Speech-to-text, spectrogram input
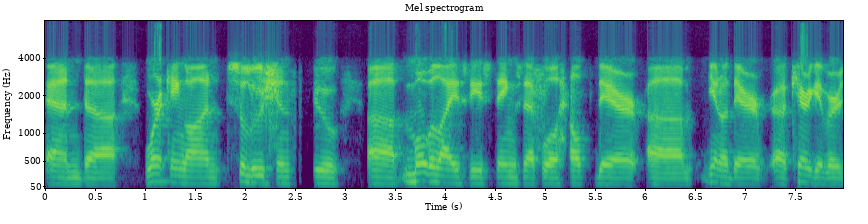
and uh, working on solutions to uh, mobilize these things that will help their, um, you know, their uh, caregivers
